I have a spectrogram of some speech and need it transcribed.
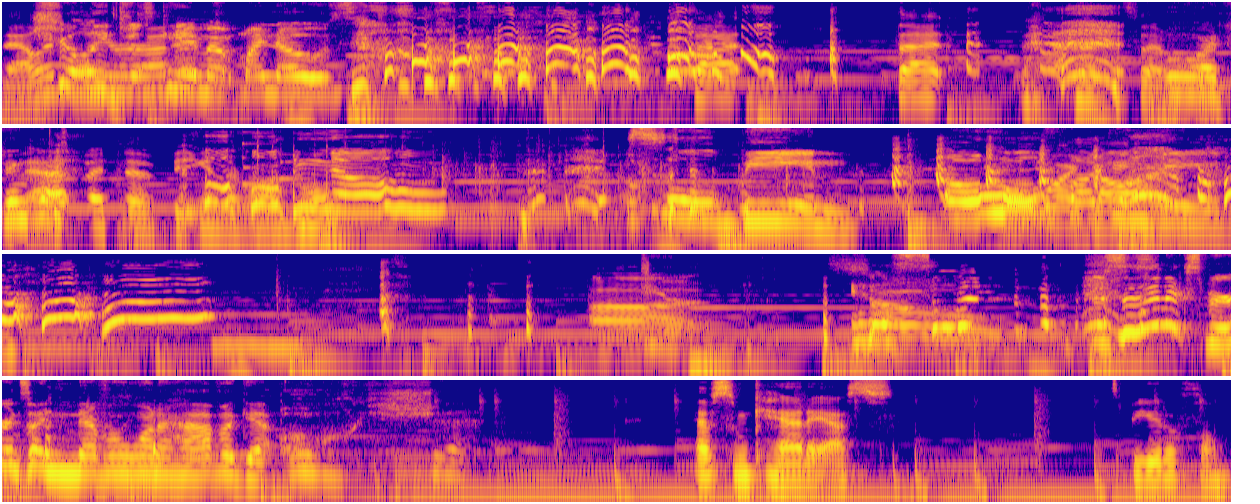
god, chili just came out my nose. that that that's an Oh, I think unfortunate that- aspect of being in the wrong hole. no. Full bean. Oh, whole my fucking God. bean. Uh, so This is an experience I never want to have again. Holy shit. Have some cat ass. It's beautiful.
